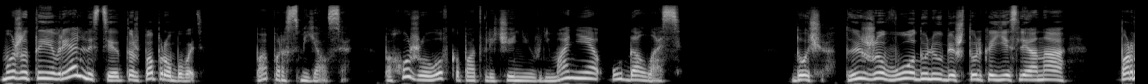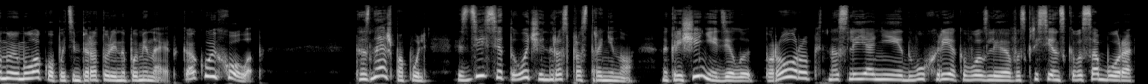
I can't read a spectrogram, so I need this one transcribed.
Может, и в реальности тоже попробовать? Папа рассмеялся. Похоже, уловка по отвлечению внимания удалась. «Доча, ты же воду любишь, только если она парное молоко по температуре напоминает. Какой холод!» «Ты знаешь, папуль, здесь это очень распространено. На крещение делают прорубь на слиянии двух рек возле Воскресенского собора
